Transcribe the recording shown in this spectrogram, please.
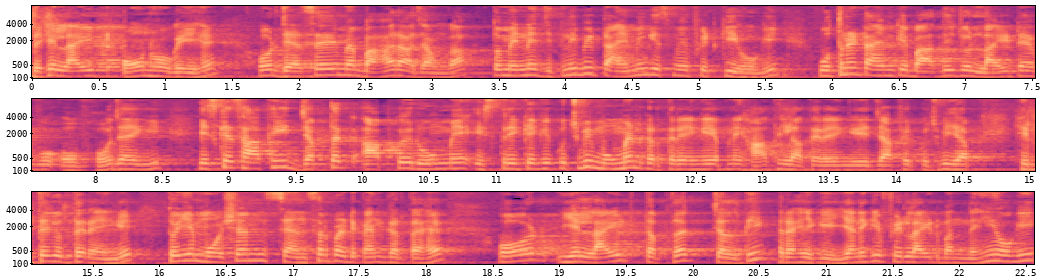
देखिए लाइट ऑन हो गई है और जैसे मैं बाहर आ जाऊँगा तो मैंने जितनी भी टाइमिंग इसमें फिट की होगी, उतने टाइम के बाद ही जो लाइट है वो ऑफ़ हो जाएगी। इसके साथ ही जब तक आप कोई रूम में इस तरीके के कुछ भी मूवमेंट करते रहेंगे, अपने हाथ हिलाते रहेंगे, या फिर कुछ भी आप हिलते जुलते रहेंगे तो ये मोशन सेंसर पर डिपेंड करता है और ये लाइट तब तक चलती रहेगी। यानी कि फिर लाइट बंद नहीं होगी।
